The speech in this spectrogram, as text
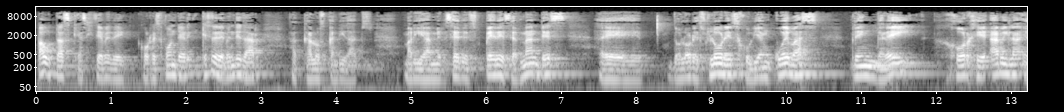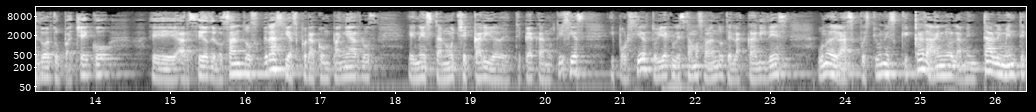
pautas que así debe de corresponder y que se deben de dar a los candidatos. María Mercedes Pérez Hernández, eh, Dolores Flores, Julián Cuevas, Bren Garey, Jorge Ávila, Eduardo Pacheco, eh, Arceo de los Santos. Gracias por acompañarnos en esta noche cálida de Tepeaca Noticias. Y por cierto, ya que le estamos hablando de la calidez, una de las cuestiones que cada año, lamentablemente,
